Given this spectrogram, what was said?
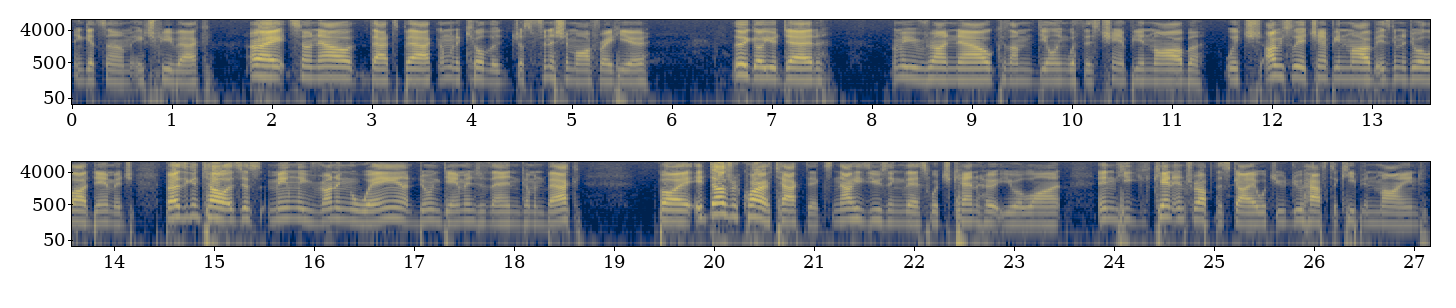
And get some HP back. Alright, so now that's back. I'm going to kill the... Just finish him off right here. There we go, you're dead. Let me run now, because I'm dealing with this champion mob which obviously a champion mob is going to do a lot of damage. But as you can tell, it's just mainly running away, and doing damage, then coming back. But it does require tactics. Now he's using this, which can hurt you a lot. And he can't interrupt this guy, which you do have to keep in mind.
